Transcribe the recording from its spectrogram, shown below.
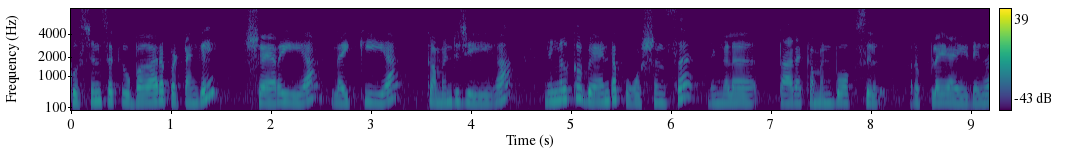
ക്വസ്റ്റ്യൻസ് ഒക്കെ ഉപകാരപ്പെട്ടെങ്കിൽ ഷെയർ ചെയ്യുക ലൈക്ക് ചെയ്യുക കമന്റ് ചെയ്യുക. നിങ്ങൾക്ക് വേണ്ട പോർഷൻസ് നിങ്ങൾ താഴെ കമന്റ് ബോക്സിൽ റിപ്ലൈ ആയി ഇടുക.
